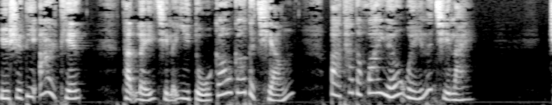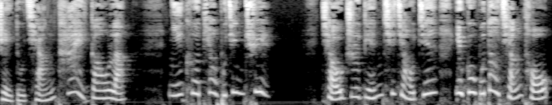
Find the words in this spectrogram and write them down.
于是第二天，她垒起了一堵高高的墙，把她的花园围了起来。这堵墙太高了，尼克跳不进去。乔治踮起脚尖也够不到墙头。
